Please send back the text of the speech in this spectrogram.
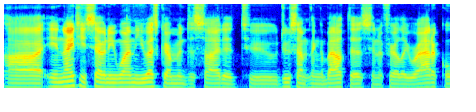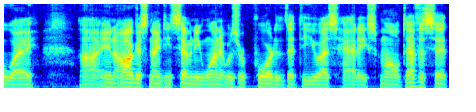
in 1971, the U.S. government decided to do something about this in a fairly radical way. Uh, in August 1971, it was reported that the U.S. had a small deficit,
